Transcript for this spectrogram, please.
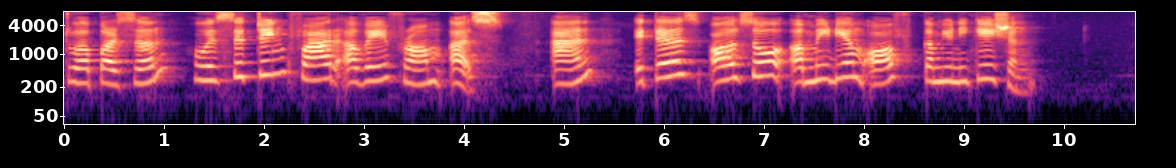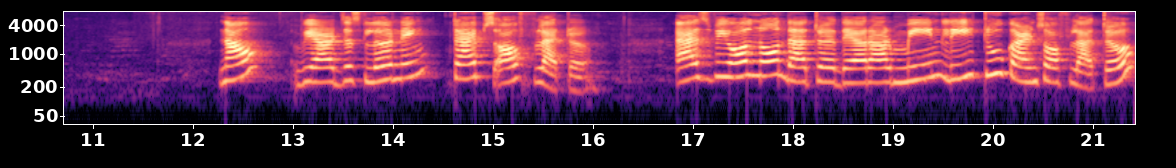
to a person who is sitting far away from us and it is also a medium of communication. Now we are just learning types of letter. As we all know that uh, there are mainly two kinds of letter.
